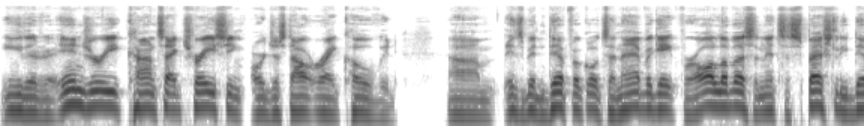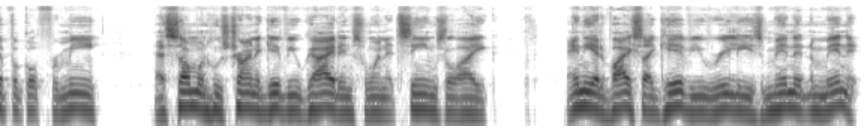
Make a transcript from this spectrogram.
either to injury, contact tracing, or just outright COVID. Um, it's been difficult to navigate for all of us, and it's especially difficult for me as someone who's trying to give you guidance when it seems like any advice I give you really is minute to minute.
